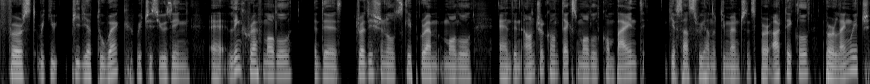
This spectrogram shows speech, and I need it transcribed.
First, Wikipedia 2vec, which is using a link graph model, the traditional skipgram model, and an anchor context model combined gives us 300 dimensions per article per language.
